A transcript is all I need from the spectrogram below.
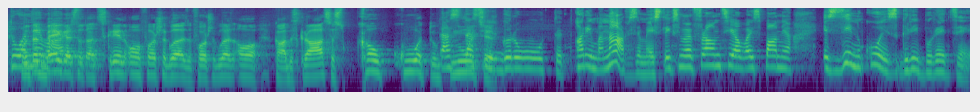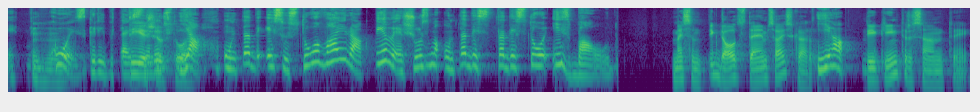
to un tad nevar. beigās tu tāds skrien, o, forša glezna, forša glezna, o, kādas krāsas, kaut ko tu Tas, tas noķer. ir grūti. Arī man ārzemēs, teiksim, vai Francijā vai Spānijā, es zinu, ko es gribu redzēt. Mm -hmm. Ko es gribu taisnīt. Tieši uz to. Jā, un tad es uz to vairāk pievēršu uzmanību, un tad es, tad es to izbaudu. Mēs esam tik daudz tēmas aizskāruši. Jā, tik interesanti.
